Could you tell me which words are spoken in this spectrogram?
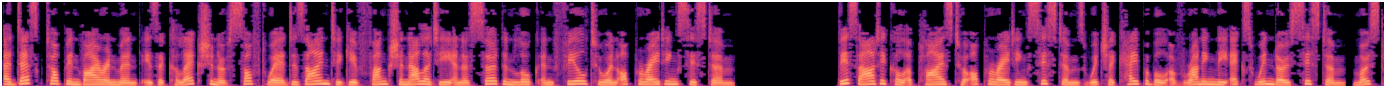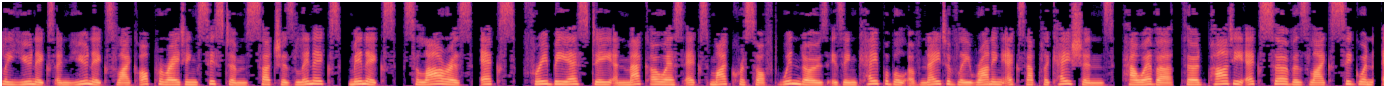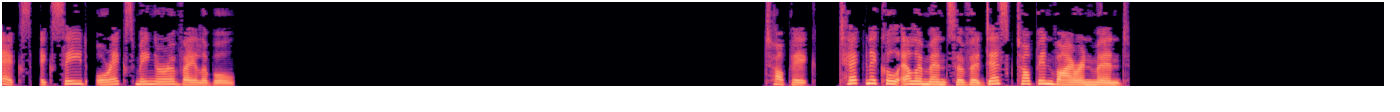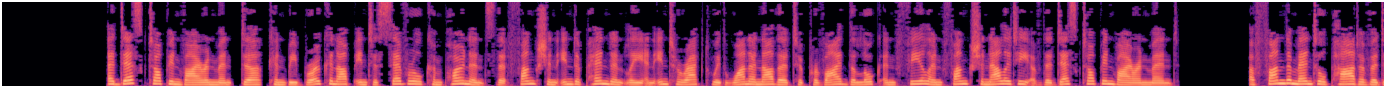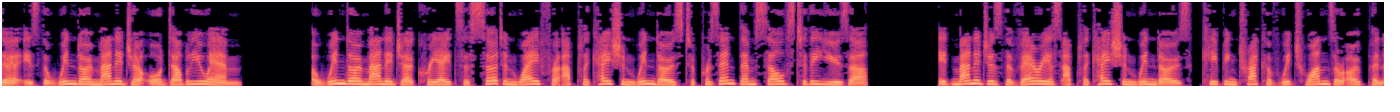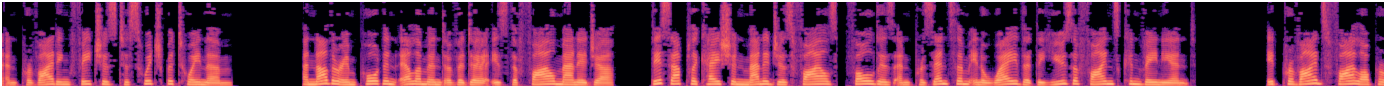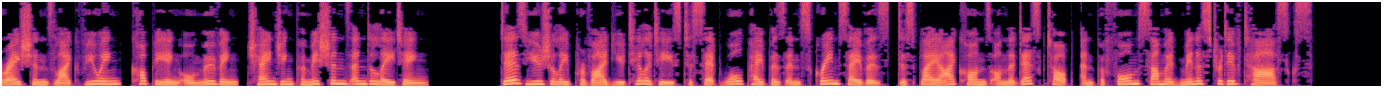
A desktop environment is a collection of software designed to give functionality and a certain look and feel to an operating system. This article applies to operating systems which are capable of running the X Windows system, mostly Unix and Unix-like operating systems such as Linux, Minix, Solaris, X, FreeBSD and Mac OS X. Microsoft Windows is incapable of natively running X applications, however, third-party X servers like Cygwin, X, Exceed, or Xming are available. Topic: Technical elements of a desktop environment A desktop environment can be broken up into several components that function independently and interact with one another to provide the look and feel and functionality of the desktop environment. A fundamental part of a DE is the Window Manager or WM. A window manager creates a certain way for application windows to present themselves to the user. It manages the various application windows, keeping track of which ones are open and providing features to switch between them. Another important element of a DE is the File Manager. This application manages files, folders and presents them in a way that the user finds convenient. It provides file operations like viewing, copying or moving, changing permissions and deleting. DEs usually provide utilities to set wallpapers and screensavers, display icons on the desktop, and perform some administrative tasks.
